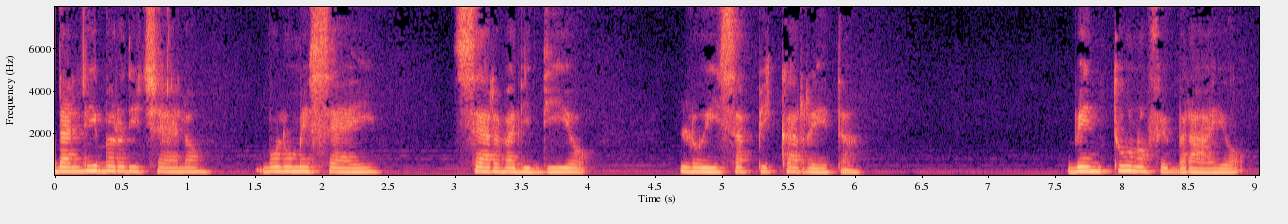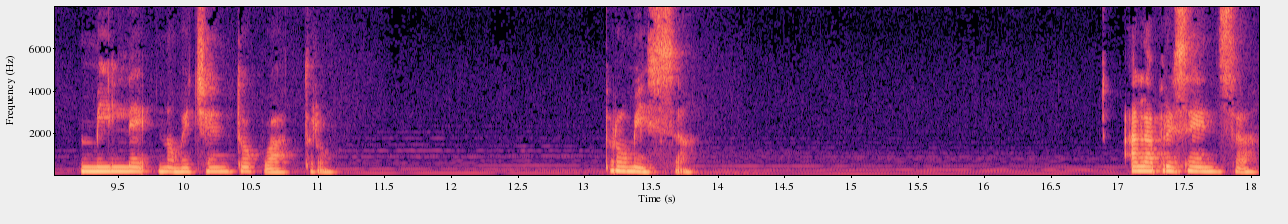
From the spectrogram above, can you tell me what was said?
Dal Libro di Cielo, volume 6, Serva di Dio, Luisa Piccarreta. 21 febbraio 1904. Promessa. Alla presenza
